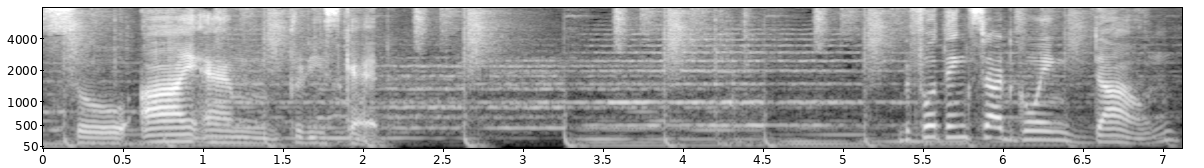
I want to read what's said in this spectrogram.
So I am pretty scared. Before things start going down,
